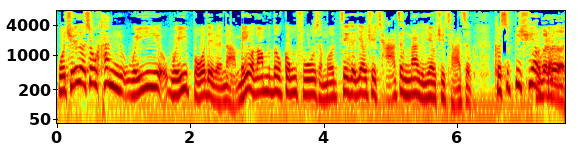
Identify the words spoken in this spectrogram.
我觉得说看微微博的人啊，没有那么多功夫，什么这个要去查证，那个要去查证。可是必须要懂得，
